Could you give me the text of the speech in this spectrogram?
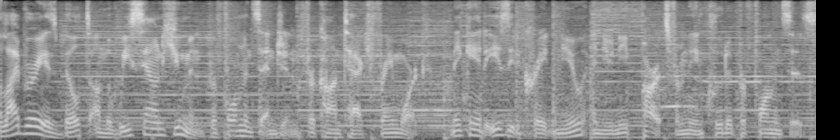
The library is built on the We Sound Human performance engine for Kontakt framework, making it easy to create new and unique parts from the included performances.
